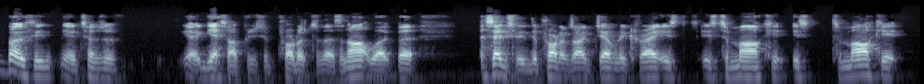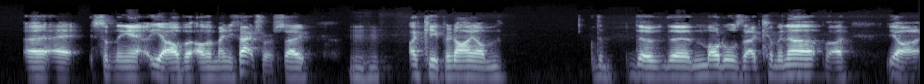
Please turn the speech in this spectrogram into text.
both in you know in terms of you know, yes I produce a product that's an artwork, but essentially the product I generally create is is to market is to market uh, something uh, yeah of a, of a manufacturer. So mm-hmm. I keep an eye on the the the models that are coming up. I, yeah, I,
